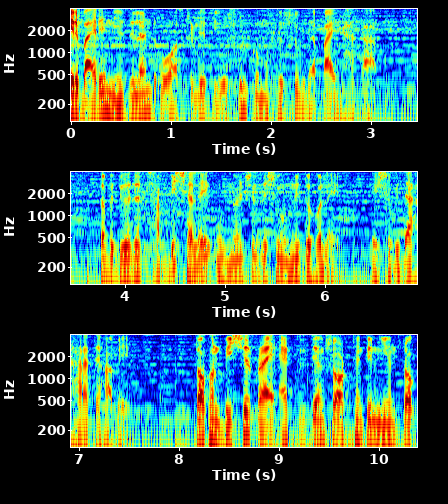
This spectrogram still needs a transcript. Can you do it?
এর বাইরে নিউজিল্যান্ড ও অস্ট্রেলিয়াতেও শুল্কমুক্ত সুবিধা পায় ঢাকা। তবে দু হাজার ছাব্বিশ সালে উন্নয়নশীল দেশে উন্নীত হলে এই সুবিধা হারাতে হবে। তখন বিশ্বের প্রায় এক তৃতীয়াংশ অর্থনীতির নিয়ন্ত্রক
